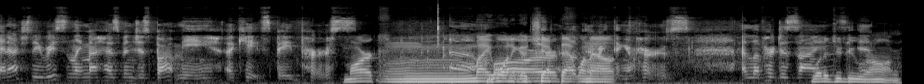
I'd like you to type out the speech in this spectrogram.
And actually, recently, my husband just bought me a Kate Spade purse. Mark, Might want to go check that one out. Everything of hers. I love her design. what did you do wrong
